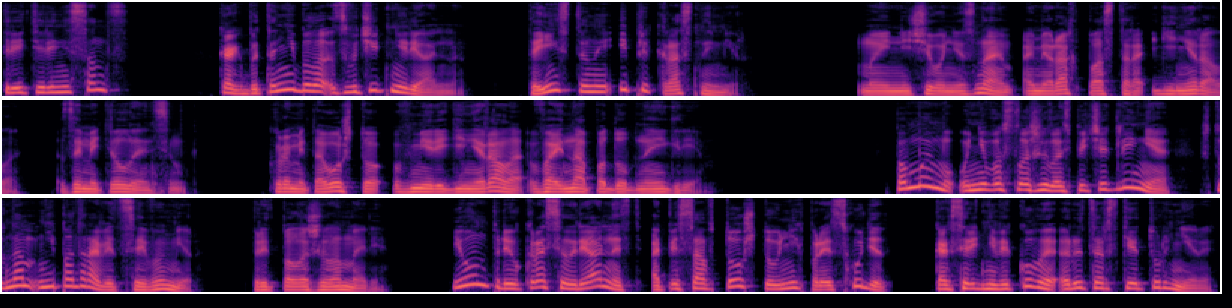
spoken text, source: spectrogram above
третий Ренессанс? Как бы то ни было, звучит нереально. Таинственный и прекрасный мир. «Мы ничего не знаем о мирах пастора и генерала», — заметил Лэнсинг. «Кроме того, что в мире генерала война подобна игре». «По-моему, у него сложилось впечатление, что нам не понравится его мир», — предположила Мэри. И он приукрасил реальность, описав то, что у них происходит, как средневековые рыцарские турниры.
